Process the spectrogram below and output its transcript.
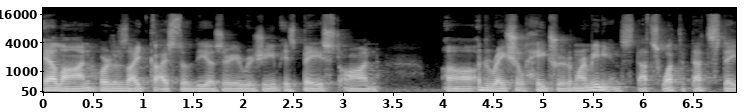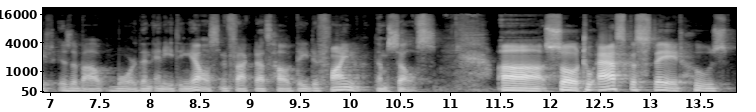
elan or the zeitgeist of the Azeri regime is based on uh, a racial hatred of Armenians. That's what that state is about more than anything else. In fact, that's how they define themselves. Uh, so to ask a state whose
